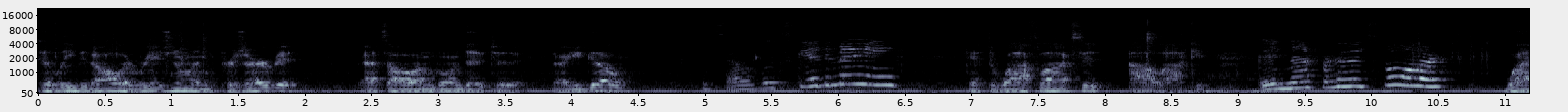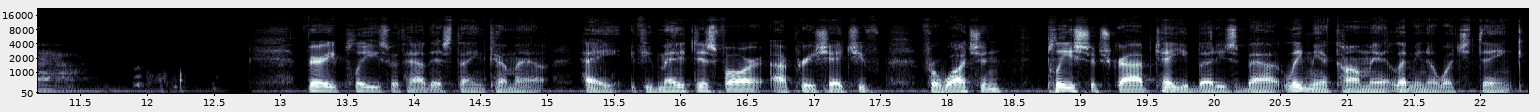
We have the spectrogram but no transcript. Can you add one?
to leave it all original and preserve it, that's all I'm going to do to it. There you go. So it looks good to me. If the wife likes it, I like it. Good enough for who it's for. Wow. Very pleased with how this thing come out. Hey, if you've made it this far, I appreciate you for watching. Please subscribe, tell your buddies about, it. leave me a comment, let me know what you think.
